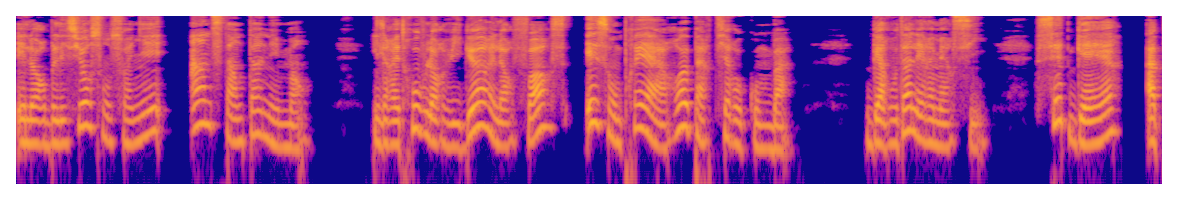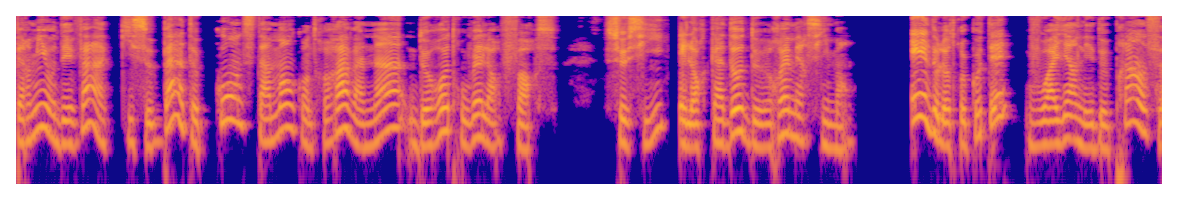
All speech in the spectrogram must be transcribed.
et leurs blessures sont soignées instantanément. Ils retrouvent leur vigueur et leur force et sont prêts à repartir au combat. Garuda les remercie. Cette guerre a permis aux Devas qui se battent constamment contre Ravana de retrouver leur force. Ceci est leur cadeau de remerciement. Et de l'autre côté, voyant les deux princes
